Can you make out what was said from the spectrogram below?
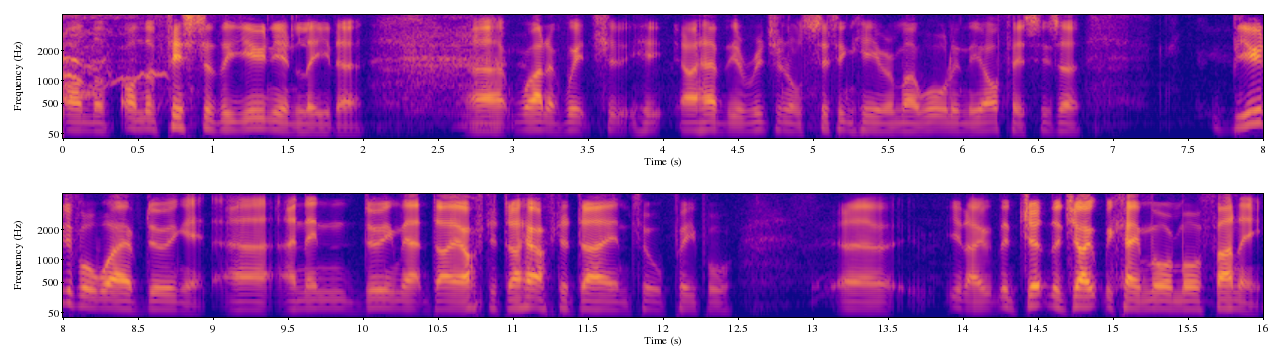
on the on the fist of the Union leader. Uh, one of which he, I have the original sitting here on my wall in the office is a beautiful way of doing it, uh, and then doing that day after day after day until people, uh, you know, the the joke became more and more funny.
